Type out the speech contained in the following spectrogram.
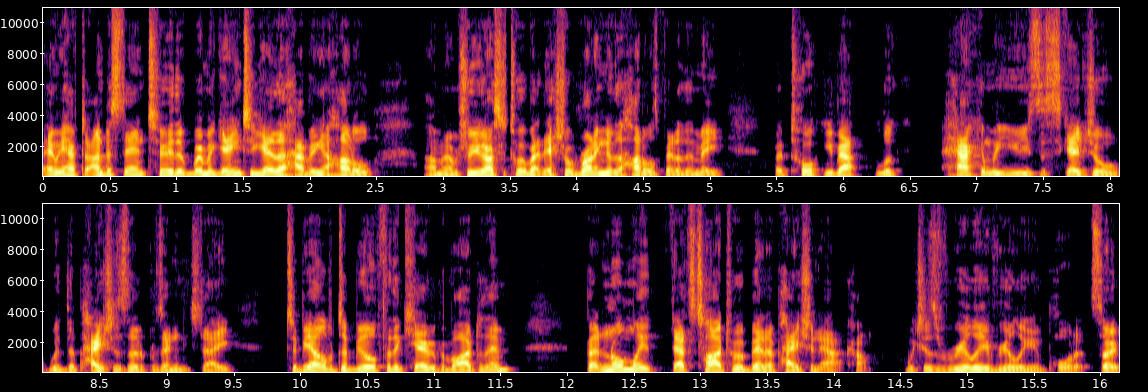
And we have to understand too that when we're getting together, having a huddle, um, and I'm sure you guys can talk about the actual running of the huddles better than me, but talking about, look, how can we use the schedule with the patients that are presenting today to be able to bill for the care we provide to them? But normally that's tied to a better patient outcome, which is really, really important. So,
